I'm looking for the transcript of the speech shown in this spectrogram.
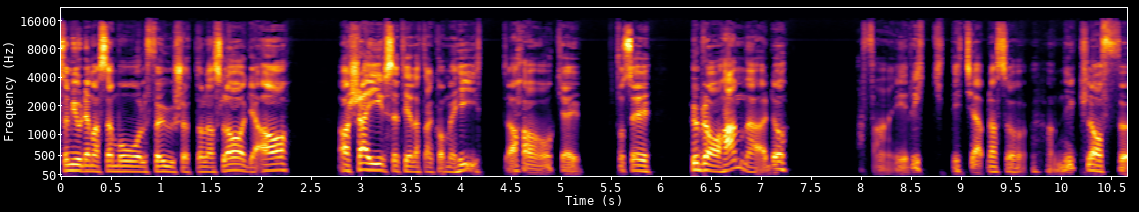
som gjorde massa mål för U17-landslaget. Ja, ja Shair ser till att han kommer hit. Jaha, okej. Får se hur bra han är då. Ah, fan, han är riktigt jävla så. Han är klar för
